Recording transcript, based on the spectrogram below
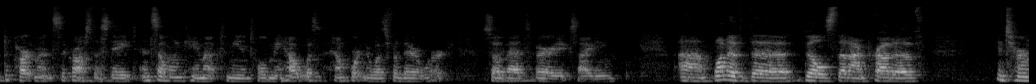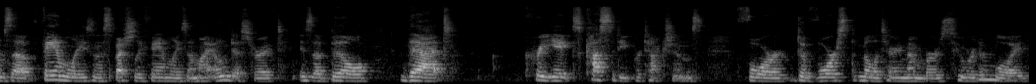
departments across the state, and someone came up to me and told me how it was how important it was for their work. So that's very exciting. Um, one of the bills that I'm proud of, in terms of families and especially families in my own district, is a bill that creates custody protections for divorced military members who were deployed.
